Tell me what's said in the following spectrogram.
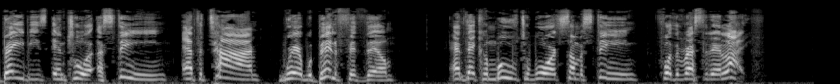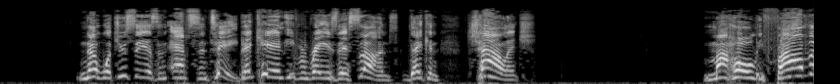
babies into esteem at the time where it would benefit them and they can move towards some esteem for the rest of their life. Now, what you see is an absentee. They can't even raise their sons. They can challenge my holy father?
